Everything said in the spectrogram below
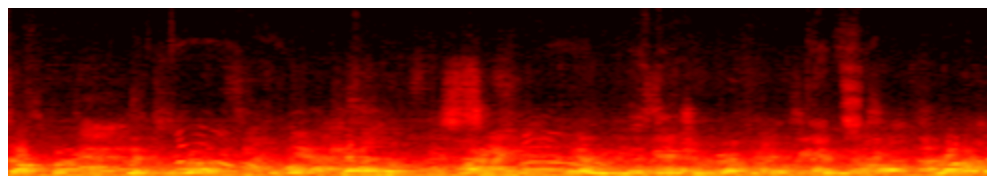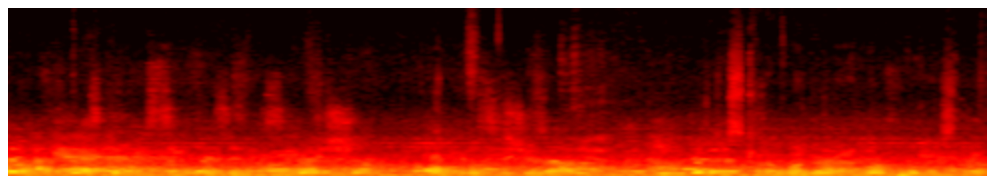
someone that reality into cannot be seen merely as a geographical space, rather it has to be seen as an expression of positionality. In Just kind of wander around in the position.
